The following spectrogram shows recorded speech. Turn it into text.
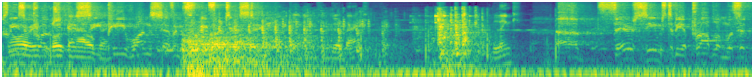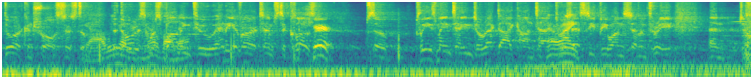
Please worry, approach both are now open. SCP-173 for testing. Okay, now you can go back. Blink. There seems to be a problem with the door control system. Yeah, we the door isn't responding to any of our attempts to close Sure. it. So please maintain direct eye contact All with right. SCP-173 and just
